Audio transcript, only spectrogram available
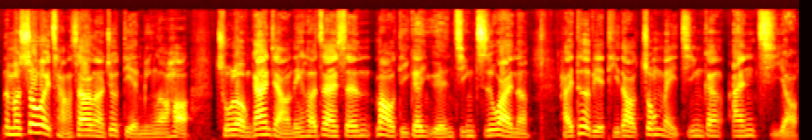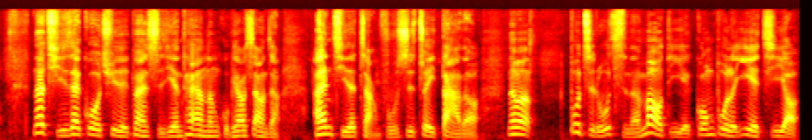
那么，受惠厂商呢，就点名了哈。除了我们刚才讲联合再生、茂迪跟元晶之外呢，还特别提到中美金跟安吉哦。那其实，在过去的一段时间，太阳能股票上涨，安吉的涨幅是最大的哦。那么，不止如此呢，茂迪也公布了业绩哦，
